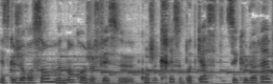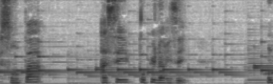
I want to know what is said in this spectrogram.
Et ce que je ressens maintenant quand je fais ce, quand je crée ce podcast, c'est que les rêves sont pas assez popularisés. On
